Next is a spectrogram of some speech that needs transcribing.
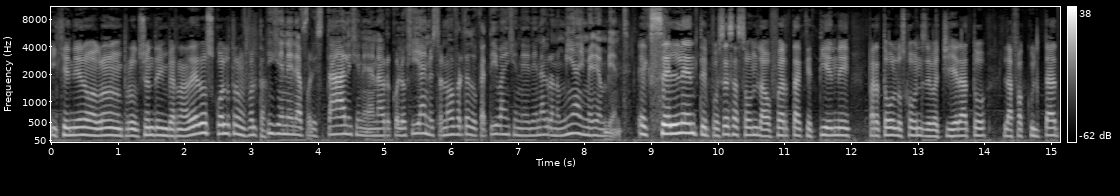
ingeniero agrónomo en producción de invernaderos. ¿Cuál otra me falta? Ingeniería forestal, ingeniería en agroecología y nuestra nueva oferta educativa, ingeniería en agronomía y medio ambiente. Excelente, pues esas son la oferta que tiene para todos los jóvenes de bachillerato la Facultad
